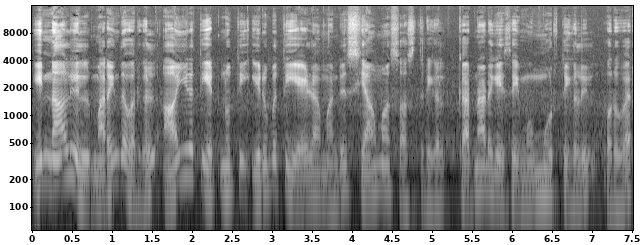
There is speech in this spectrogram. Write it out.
இந்நாளில் மறைந்தவர்கள் ஆயிரத்தி எட்நூற்றி இருபத்தி ஏழாம் ஆண்டு சியாமா சாஸ்திரிகள் கர்நாடக இசை மும்மூர்த்திகளில் ஒருவர்.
